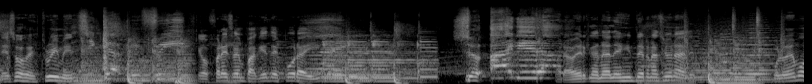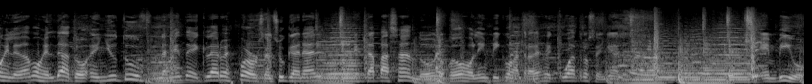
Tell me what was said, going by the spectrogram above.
de esos streamings que ofrecen paquetes por ahí para ver canales internacionales, volvemos y le damos el dato. En YouTube, la gente de Claro Sports en su canal está pasando los Juegos Olímpicos a través de cuatro señales en vivo.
